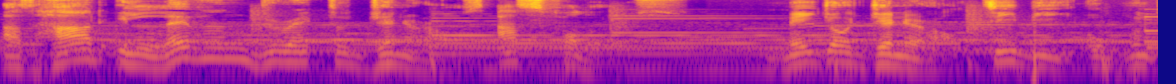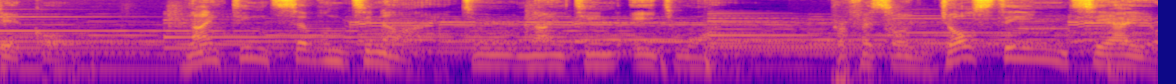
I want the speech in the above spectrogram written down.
has had 11 Director Generals as follows. Major General T.B. Ogundeko, 1979 to 1981. Professor Justin Tseayo,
